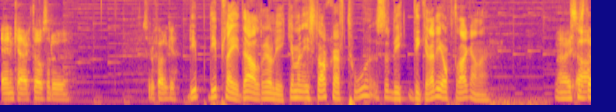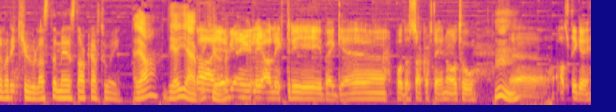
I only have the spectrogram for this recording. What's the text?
en karakter som du, følger. de, de pleide aldri å like, men i Starcraft 2 så digger jeg de oppdragene. Nei, Jeg syns Ja. det var det kuleste med Starcraft 2. jeg. Ja, de er jævlig Ja, kule. jeg, jeg, jeg likte de begge, både Starcraft 1 og 2. Mm. Eh, alltid gøy.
